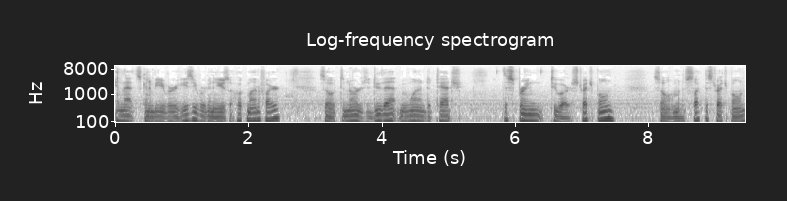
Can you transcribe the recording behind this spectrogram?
and that's going to be very easy. We're going to use a hook modifier. So in order to do that, we want to attach the spring to our stretch bone. So I'm going to select the stretch bone,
